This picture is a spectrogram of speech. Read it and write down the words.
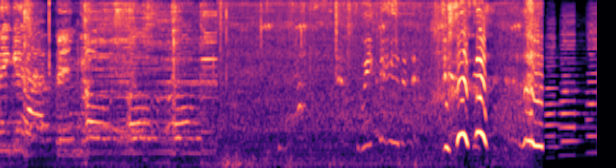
Anything can happen. Oh, oh, oh. We made it!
